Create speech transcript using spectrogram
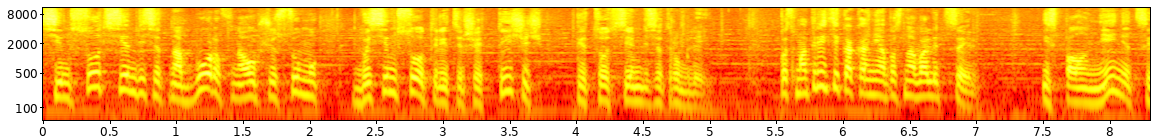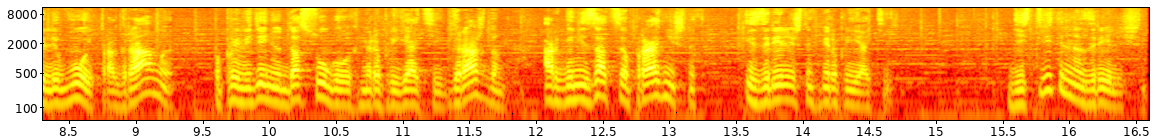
770 наборов на общую сумму 836 570 рублей. Посмотрите, как они обосновали цель. Исполнение целевой программы по проведению досуговых мероприятий граждан, организация праздничных и зрелищных мероприятий. Действительно зрелищно.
